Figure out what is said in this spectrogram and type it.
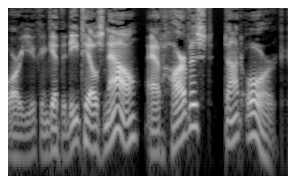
or you can get the details now at harvest.org.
